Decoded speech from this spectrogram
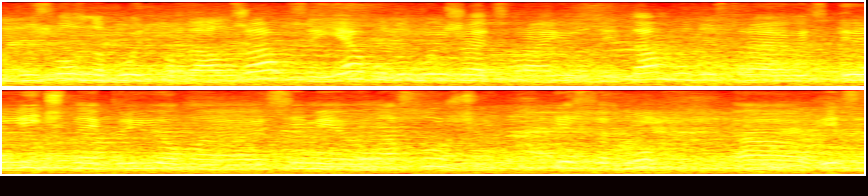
безусловно, будет продолжаться. Я буду выезжать в районы, и там буду устраивать личные приемы семей военнослужащих, если вдруг э, эти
